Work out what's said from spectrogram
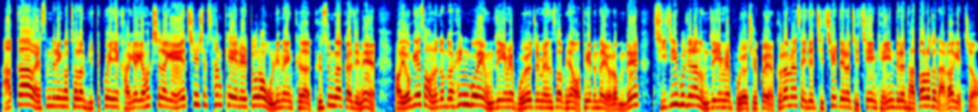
아까 말씀 드린 것처럼 비트코인이 가격이 확실하게 73K를 뚫어 올리는 그, 그 순간까지는 어, 여기에서 어느 정도 횡보의 움직임을 보여주면서 그냥 어떻게 된다 여러분들 지지부진한 움직임을 보여줄 거예요. 그러면서 이제 지칠 대로 지친 개인들은 다 떨어져 나가겠죠.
